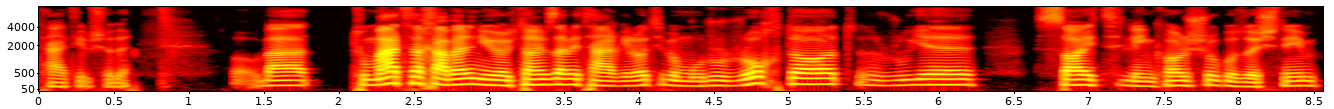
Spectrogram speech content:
تعطیل شده. و تو متن خبر نیویورک تایمز هم تغییراتی به مرور رخ داد. روی سایت لینک رو گذاشتیم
